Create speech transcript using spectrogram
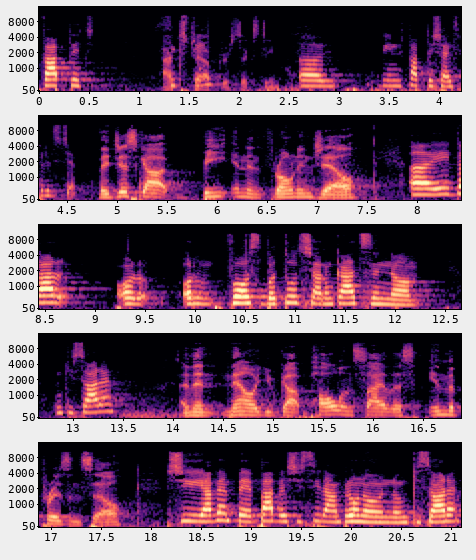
fapte Acts 16, chapter 16. uh, din fapte 16. They just got beaten and thrown in jail, Uh, ei doar au or fost bătuți și aruncați în uh, închisoare and then now you've got Paul and Silas in the prison cell. Și avem pe Pavel și Sila împreună în închisoare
